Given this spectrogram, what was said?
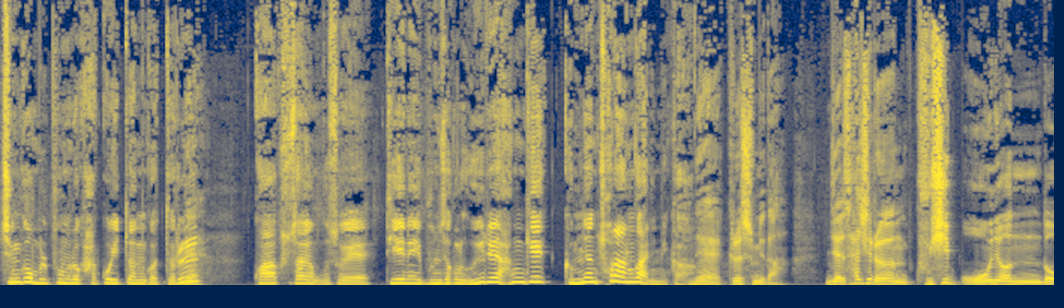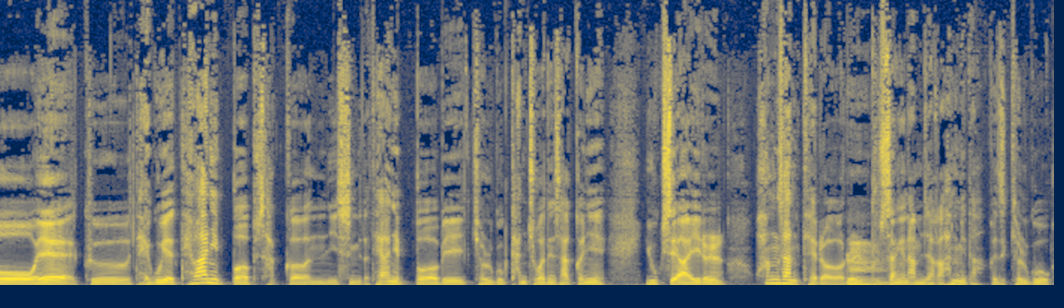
증거 물품으로 갖고 있던 것들을 네. 과학수사연구소에 DNA 분석을 의뢰한 게 금년 초라는 거 아닙니까? 네, 그렇습니다. 이제 사실은 95년도에 그 대구의 태환이법 사건이 있습니다. 태환이법이 결국 단초가 된 사건이 6세 아이를 황산 테러를 음. 불쌍의 남자가 합니다. 그래서 결국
